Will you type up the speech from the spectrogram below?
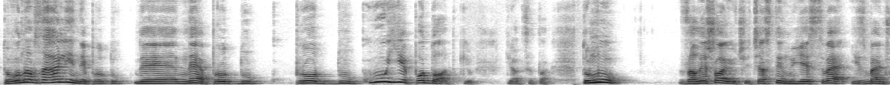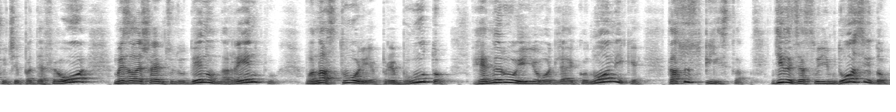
то вона взагалі не, проду... не, не проду... продукує податків. Як це так? Тому залишаючи частину ЄСВ і зменшуючи ПДФО, ми залишаємо цю людину на ринку, вона створює прибуток, генерує його для економіки та суспільства, ділиться своїм досвідом,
